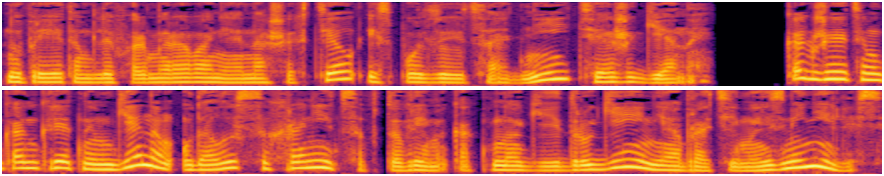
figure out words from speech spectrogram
но при этом для формирования наших тел используются одни и те же гены. Как же этим конкретным генам удалось сохраниться, в то время как многие другие необратимо изменились?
